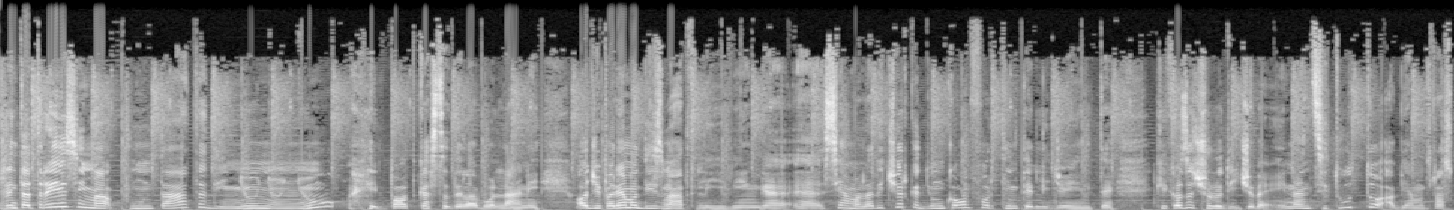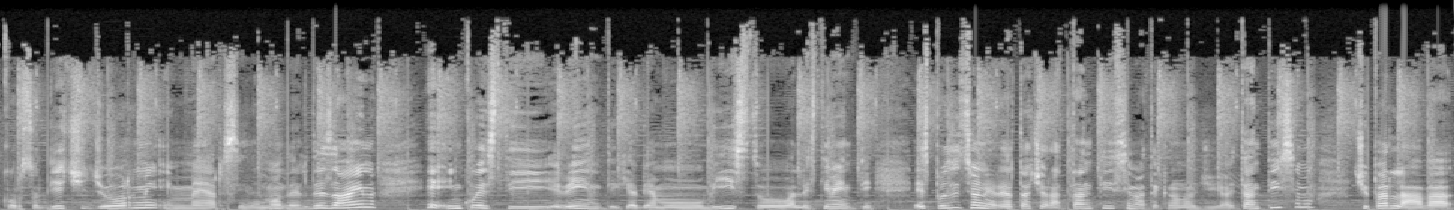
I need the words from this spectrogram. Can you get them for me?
33esima puntata di New New New, il podcast della Bollani. Oggi parliamo di smart living. Eh, siamo alla ricerca di un comfort intelligente. Che cosa ce lo dice? Beh, innanzitutto abbiamo trascorso dieci giorni immersi nel mondo del design e in questi eventi che abbiamo visto, allestimenti, esposizioni, in realtà c'era tantissima tecnologia e tantissimo ci parlava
